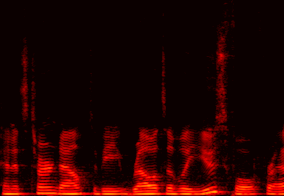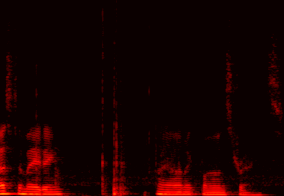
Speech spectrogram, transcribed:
And it's turned out to be relatively useful for estimating ionic bond strengths.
